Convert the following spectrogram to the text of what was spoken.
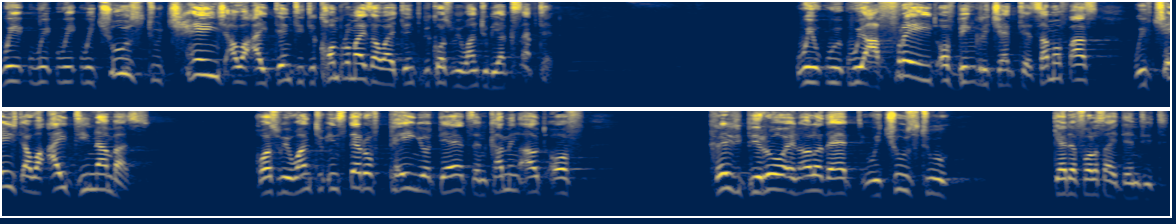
we, we, we, we choose to change our identity, compromise our identity because we want to be accepted. We, we, we are afraid of being rejected. Some of us, we've changed our ID numbers because we want to, instead of paying your debts and coming out of credit bureau and all of that, we choose to get a false identity.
